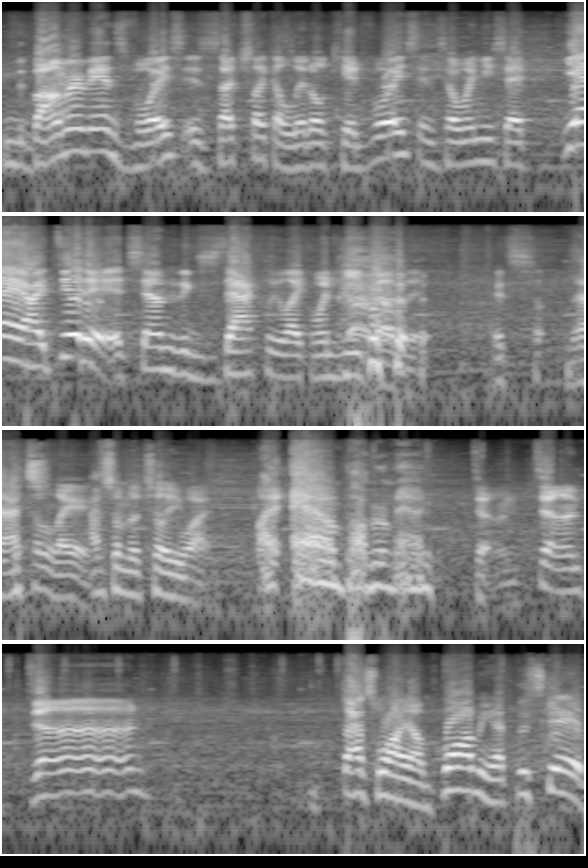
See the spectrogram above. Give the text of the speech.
the Bomberman's voice is such like a little kid voice, and so when you said, "Yay, I did it," it sounded exactly like when he does it. It's That's it's hilarious. I have something to tell you. What? I am Bomberman. Dun dun dun. That's why I'm bombing at this game.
